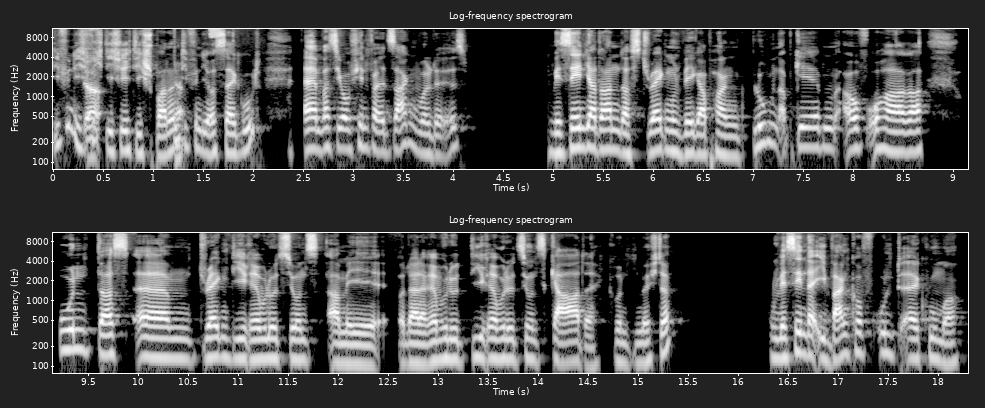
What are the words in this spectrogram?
Die finde ich Ja. richtig, richtig spannend. Ja. Die finde ich auch sehr gut. Ähm, was ich auf jeden Fall jetzt sagen wollte, ist, wir sehen ja dann, dass Dragon und Vegapunk Blumen abgeben auf O'Hara und dass ähm, Dragon die Revolutionsarmee oder der Revolu die Revolutionsgarde gründen möchte. Und wir sehen da Ivankov und äh, Kuma.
